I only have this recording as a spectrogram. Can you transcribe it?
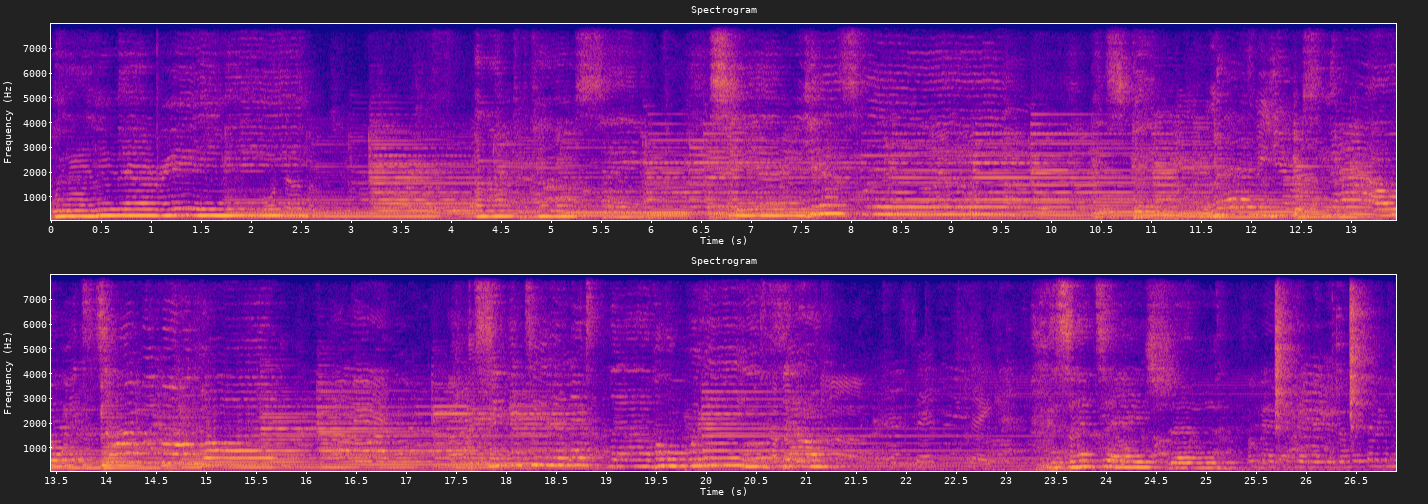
Will you marry me? I'm proposing seriously. It's been many years now. It's time we move on. We're taking to the next level. Wings down. Hesitation. Thank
